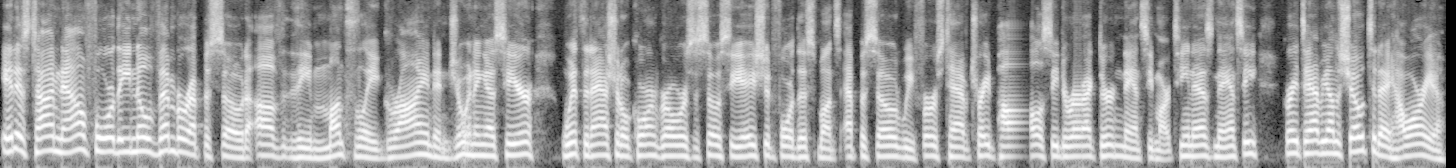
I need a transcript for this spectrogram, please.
It is time now for the November episode of the monthly grind. And joining us here with the National Corn Growers Association for this month's episode, we first have Trade Policy Director Nancy Martinez. Nancy, great to have you on the show today. How are you?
